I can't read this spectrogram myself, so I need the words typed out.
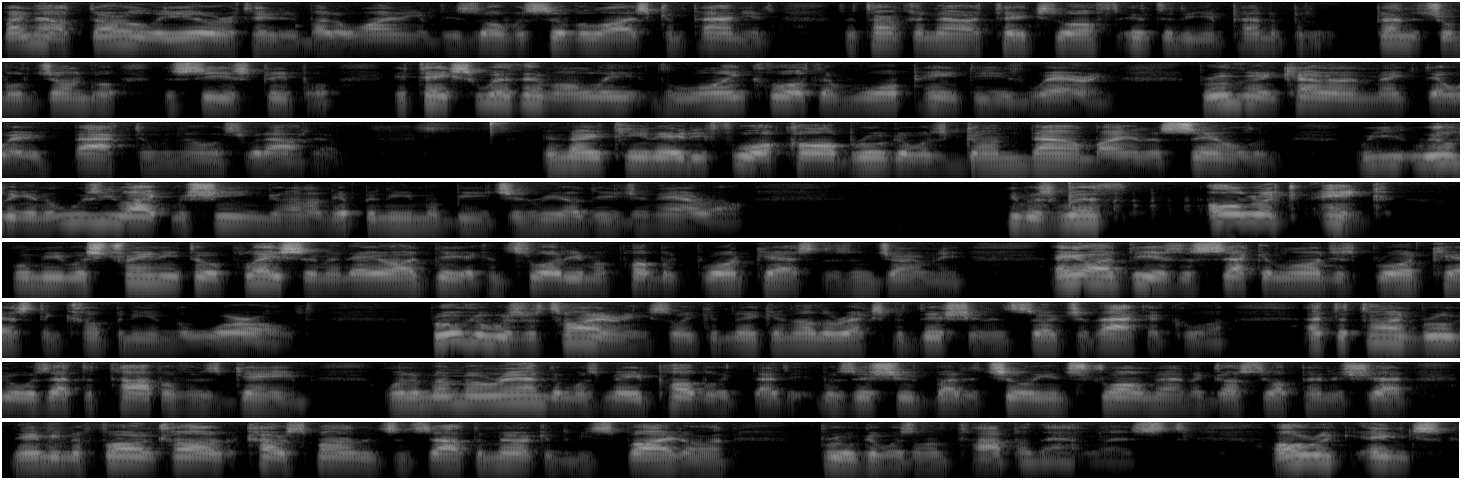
by now thoroughly irritated by the whining of these over-civilized companions, the Nara takes off into the impenetrable jungle to see his people. He takes with him only the loincloth and war paint he is wearing. Brugger and Cameron make their way back to Manilius without him. In 1984, Karl Brugger was gunned down by an assailant wielding an Uzi like machine gun on Ipanema Beach in Rio de Janeiro. He was with Ulrich Encke, whom he was training to replace him at ARD, a consortium of public broadcasters in Germany. ARD is the second largest broadcasting company in the world. Brugger was retiring so he could make another expedition in search of Akakor. At the time, Brugger was at the top of his game. When a memorandum was made public that was issued by the Chilean strongman Augusto Pinochet, naming the foreign co- correspondents in South America to be spied on, Brugger was on top of that list. Ulrich Encke's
